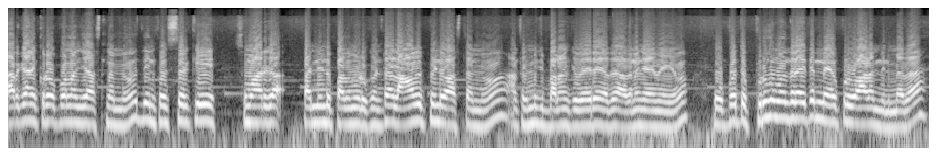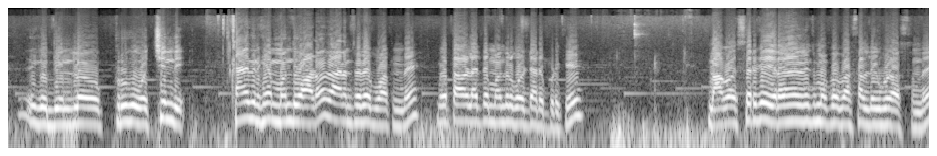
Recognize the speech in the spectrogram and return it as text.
ఆర్గానిక్ రూపంలో చేస్తున్నాం మేము. దీనికి వచ్చేసరికి సుమారుగా పన్నెండు పదమూడు కుంటాలు ఆమె పిండి వేస్తాం మేము. అంతకుమించి బలంకి వేరే అదే అదనంగా ఏమేయం లేకపోతే పురుగు మందులు అయితే మేము ఎప్పుడు వాడం దీని మీద. ఇక దీనిలో పురుగు వచ్చింది. కానీ దీనికి ఏం మందు వాడడం దాని పోతుంది. మిగతా వాళ్ళు అయితే మందులు కొట్టారు ఇప్పటికి. మాకు వచ్చేసరికి ఇరవై నుంచి ముప్పై బస్తాలు దిగుబడి వస్తుంది.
